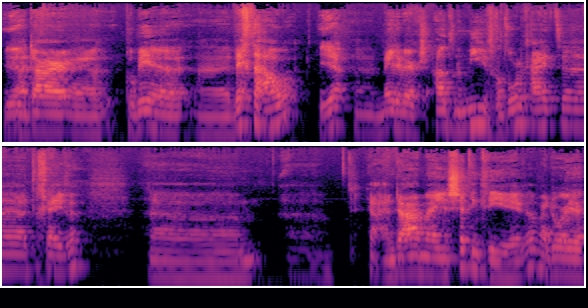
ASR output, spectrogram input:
Ja. eh, daar eh, proberen weg te houden. Ja. Medewerkers autonomie en verantwoordelijkheid te geven. Ehm, ja, en daarmee een setting creëren waardoor je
